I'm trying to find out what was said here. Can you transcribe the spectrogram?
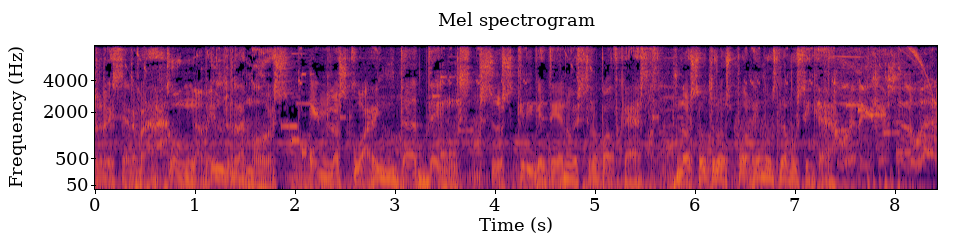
Reserva con Abel Ramos. En los 40 Dens, suscríbete a nuestro podcast. Nosotros ponemos la música. Tú eliges el lugar.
